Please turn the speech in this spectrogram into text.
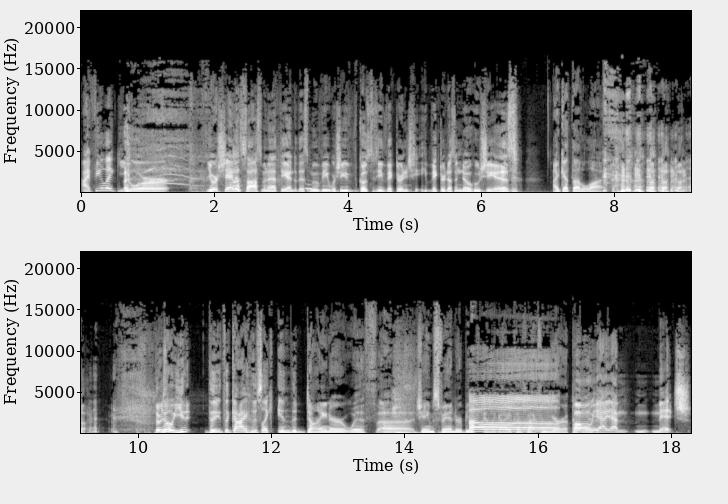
I feel like you're you're Shannyn Sossamon at the end of this movie where she goes to see Victor and she, Victor doesn't know who she is. I get that a lot. no, you the the guy who's like in the diner with uh, James Van Der Beek and the guy who comes back from Europe. Oh yeah, yeah, M- Mitch.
